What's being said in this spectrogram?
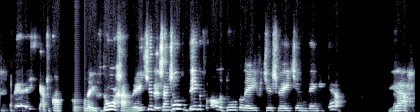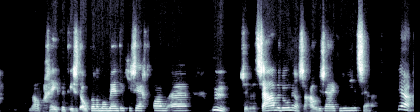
Uh, ja, zo kan ik wel even doorgaan, weet je. Er zijn zoveel dingen van, oh, dat doe ik wel eventjes, weet je. En dan denk ik, ja, ja. Nou, op een gegeven moment is het ook wel een moment dat je zegt van, uh, hmm, zullen we het samen doen? En als ze ouder zijn, dan doe je het zelf. Ja,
